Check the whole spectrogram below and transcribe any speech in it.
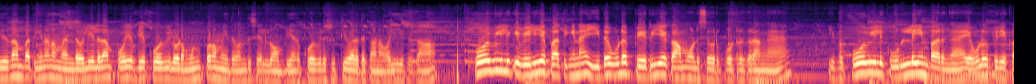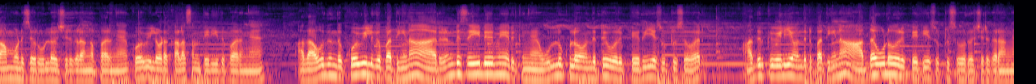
இதுதான் பார்த்திங்கன்னா நம்ம இந்த வழியில் தான் போய் அப்படியே கோவிலோட முன்புறம் இது வந்து செல்லும். அப்படியே அந்த கோவிலை சுற்றி வர்றதுக்கான வழி இதுதான். கோவிலுக்கு வெளியே பார்த்தீங்கன்னா இதை விட பெரிய காம்பவுண்டு சுவர் போட்டிருக்கிறாங்க. இப்போ கோவிலுக்கு உள்ளேயும் பாருங்கள் எவ்வளோ பெரிய காம்பவுண்டு சுவர் உள்ளே வச்சுருக்கிறாங்க பாருங்கள் கோவிலோட கலசம் தெரியுது பாருங்கள் அதாவது இந்த கோவிலுக்கு பார்த்தீங்கன்னா ரெண்டு சைடுமே இருக்குங்க. உள்ளுக்குள்ளே வந்துட்டு ஒரு பெரிய சுற்றுச்சுவர் அதற்கு வெளியே வந்துட்டு பார்த்தீங்கன்னா அதை விட ஒரு பெரிய சுற்றுச்சுவர் வச்சுருக்கிறாங்க.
